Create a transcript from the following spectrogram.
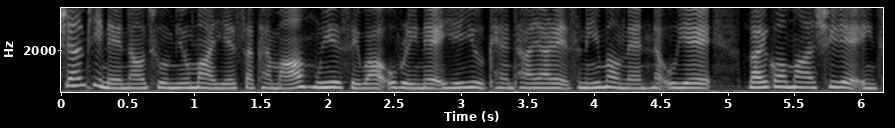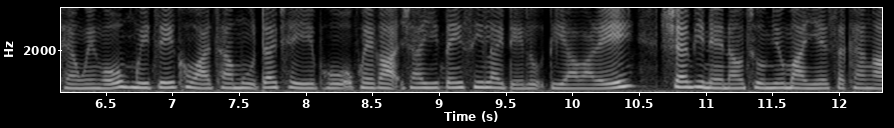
ရှမ်းပြည်နယ်နောက်ချိုမြို့မှာရဲစခန်းမှာမူရစ်စေဝါဥပဒေနဲ့အရေးယူခံထားရတဲ့ဇနီးမောင်နှံနှစ်ဦးရဲ့လိုက်ကော်မှာရှိတဲ့အိမ်ချမ်းဝင်းကိုငွေကြေးခွာချမှုတိုက်ဖျက်ရေးဖို့အဖွဲ့ကယာယီသိမ်းဆည်းလိုက်တယ်လို့သိရပါဗျ။ရှမ်းပြည်နယ်နောက်ချိုမြို့မှာရဲစခန်းက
